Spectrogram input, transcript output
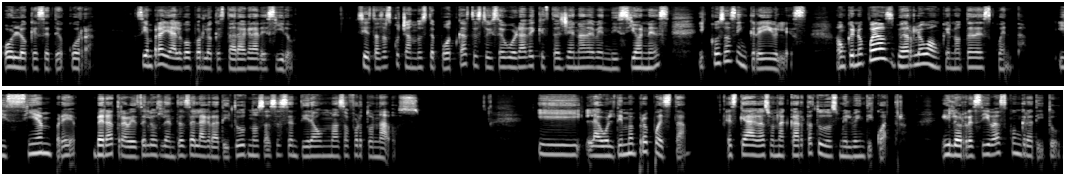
o lo que se te ocurra. Siempre hay algo por lo que estar agradecido. Si estás escuchando este podcast, estoy segura de que estás llena de bendiciones y cosas increíbles, aunque no puedas verlo o aunque no te des cuenta. Y siempre ver a través de los lentes de la gratitud nos hace sentir aún más afortunados. Y la última propuesta es que hagas una carta a tu 2024 y lo recibas con gratitud.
